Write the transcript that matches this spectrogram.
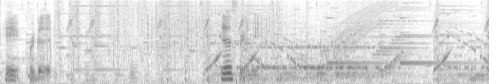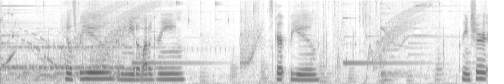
Okay, we're good. Just barely. Heels for you. Gonna need a lot of green. Skirt for you. Green shirt.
